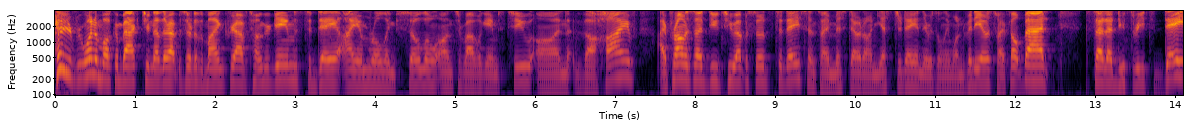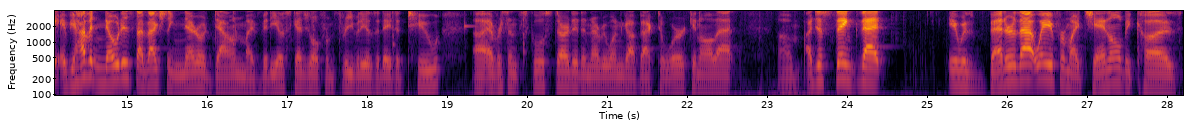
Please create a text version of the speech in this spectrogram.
Hey everyone and welcome back to another episode of the Minecraft Hunger Games. Today I am rolling solo on Survival Games 2 on The Hive. I promised I'd do two episodes today since I missed out on yesterday and there was only one video so I felt bad. Decided I'd do three today. If you haven't noticed, I've actually narrowed down my video schedule from three videos a day to two uh, ever since school started and everyone got back to work and all that. Um, I just think that it was better that way for my channel because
